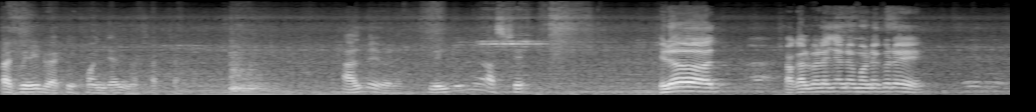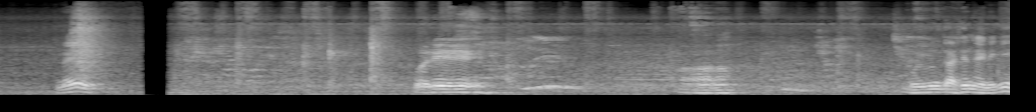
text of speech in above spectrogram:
পাঁচ মিনিট বাকি পঞ্চান্ন সাতটা। আসবে এবারে। মিন্টু তো আসছে। হিরদ সকালবেলা যেন মনে করে। মেয়ে। করে তো আসে নাই নাকি?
